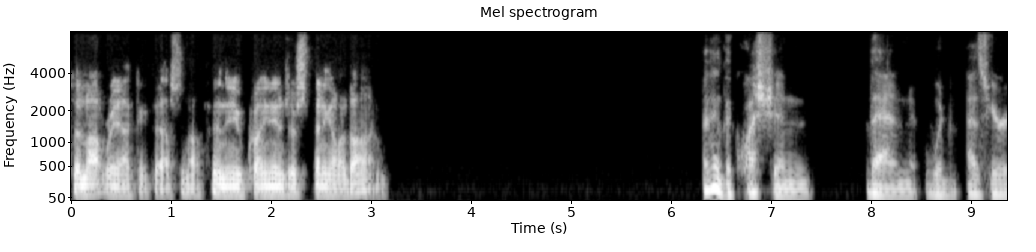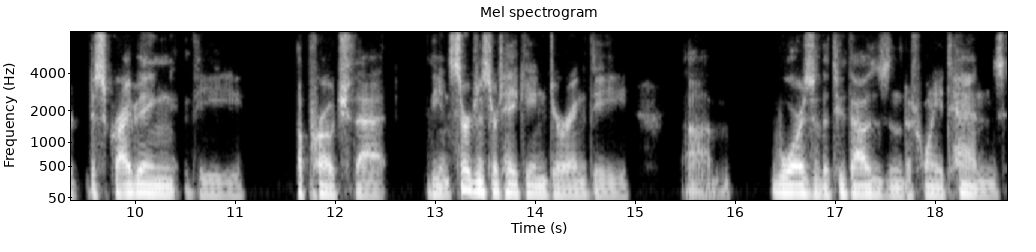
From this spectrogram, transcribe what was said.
They're not reacting fast enough, and the Ukrainians are spinning on a dime. I think the question then would, as you're describing the approach that the insurgents are taking during the um, wars of the 2000s and the 2010s,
